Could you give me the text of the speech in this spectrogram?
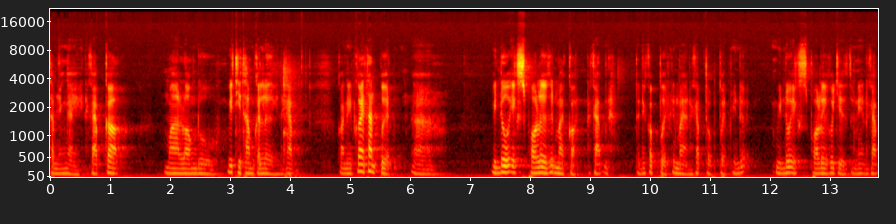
ทำยังไงนะครับ ก็มาลองดูวิธีทำกันเลยนะครับ ก่อนอื่นก็ให้ท่านเปิด Windows Explorer ขึ้นมาก่อน นะครับนะตอนนี้ก็เปิดขึ้นมานะครับตัวเปิด Windows Windows Explorer ก็จะอยู่ตรงนี้นะครับ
